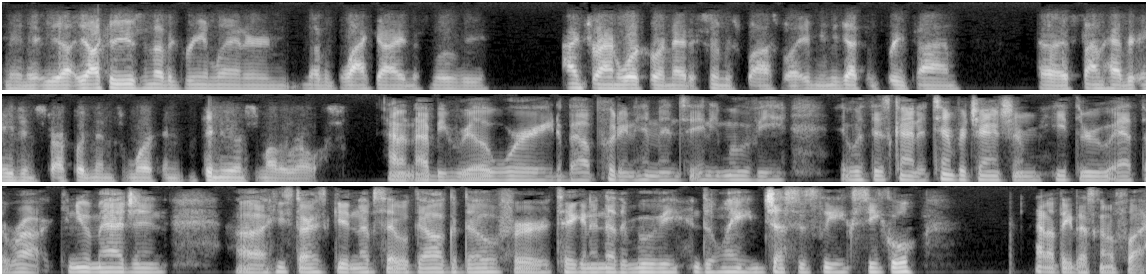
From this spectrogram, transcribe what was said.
I mean, it, y'all, y'all could use another Green Lantern, another black guy in this movie. I try and work on that as soon as possible. I mean, you got some free time. Uh, it's time to have your agent start putting in some work and getting you in some other roles. I don't I'd be real worried about putting him into any movie with this kind of temper tantrum he threw at The Rock. Can you imagine? Uh, he starts getting upset with Gal Gadot for taking another movie and delaying Justice League sequel. I don't think that's going to fly.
